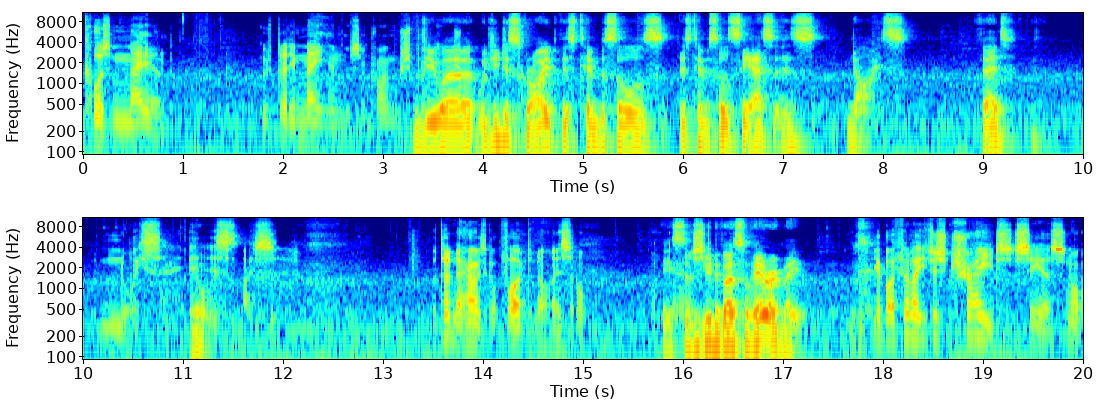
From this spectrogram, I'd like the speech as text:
cause mayhem. Cause bloody mayhem with some primal Would you uh, would you describe this Timbersaw's this Timbersaw's CS as nice? Fed? Nice. It is Nice. nice. I don't know how he's got 5 denies. I'll, I'll It's a universal hero, mate. Yeah, but I feel like you just trade CS, not.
